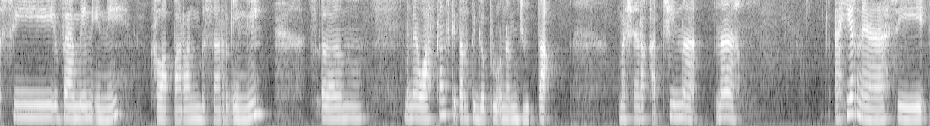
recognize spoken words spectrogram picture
si famine ini kelaparan besar ini um, menewaskan sekitar 36 juta masyarakat Cina. Nah akhirnya si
